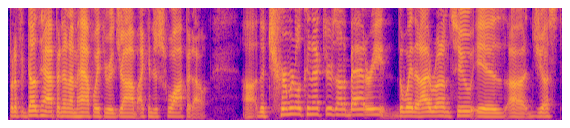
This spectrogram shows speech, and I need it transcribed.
but if it does happen and I'm halfway through a job, I can just swap it out. Uh, the terminal connectors on a battery, the way that I run them too, is uh, just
